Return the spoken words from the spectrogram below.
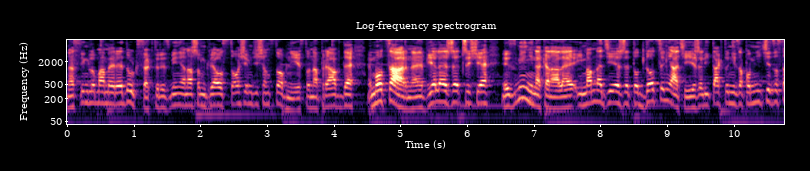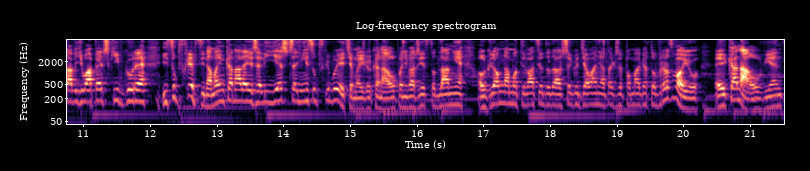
Na singlu mamy Reduxa, który zmienia naszą grę o 180 stopni. Jest to naprawdę mocarne. Wiele rzeczy się e, zmieni na kanale i mam nadzieję, że to doceniacie. Jeżeli tak, to nie zapomnijcie zostawić łapeczki w górę i subskrypcji na moim kanale, jeżeli jeszcze nie subskrybujecie mojego kanału, ponieważ jest to dla mnie ogromna motywacja do dalszego działania, także pomaga to w rozwoju e, kanału, więc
